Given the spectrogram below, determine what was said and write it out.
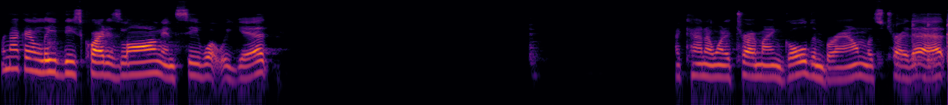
We're not going to leave these quite as long and see what we get. I kind of want to try mine golden brown. Let's try that.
